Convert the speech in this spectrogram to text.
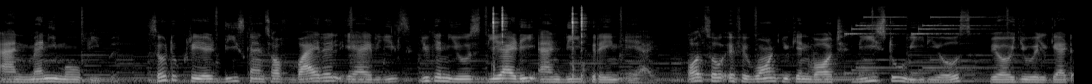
and many more people. So to create these kinds of viral AI reels, you can use D-ID and DeepBrain AI. Also, if you want, you can watch these two videos where you will get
